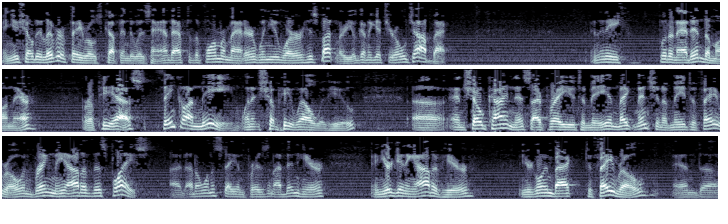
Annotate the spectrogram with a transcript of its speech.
and you shall deliver Pharaoh's cup into his hand after the former manner when you were his butler. You're going to get your old job back. And then he put an addendum on there, or a P.S. Think on me when it shall be well with you, uh, and show kindness, I pray you, to me, and make mention of me to Pharaoh, and bring me out of this place. I, I don't want to stay in prison. I've been here, and you're getting out of here. You're going back to Pharaoh, and uh,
